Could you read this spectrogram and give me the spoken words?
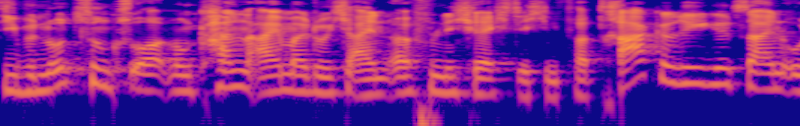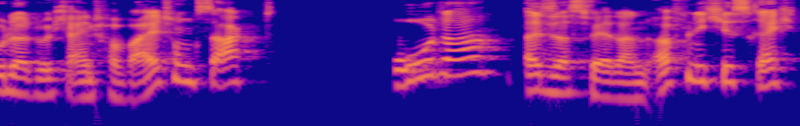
die Benutzungsordnung kann einmal durch einen öffentlich-rechtlichen Vertrag geregelt sein oder durch einen Verwaltungsakt oder, also das wäre dann öffentliches Recht,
